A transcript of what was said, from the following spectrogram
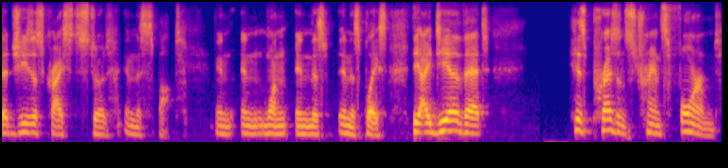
that Jesus Christ stood in this spot, in in one in this in this place. The idea that his presence transformed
